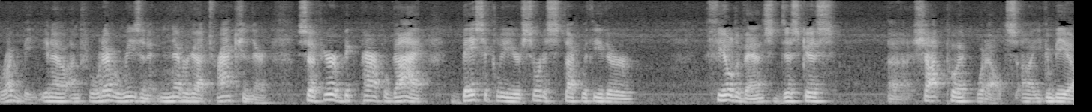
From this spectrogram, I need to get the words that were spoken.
rugby, you know, and for whatever reason, it never got traction there. So if you're a big, powerful guy, basically you're sort of stuck with either field events, discus, uh, shot put, what else? Uh, you can be a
